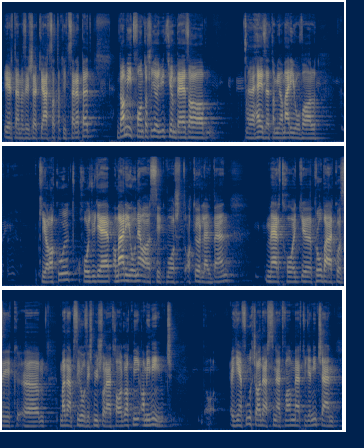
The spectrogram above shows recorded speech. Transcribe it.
értelmezések játszhatnak itt szerepet. De ami itt fontos, ugye, hogy itt jön be ez a helyzet, ami a Márióval kialakult, hogy ugye a Mário ne alszik most a körletben, mert hogy próbálkozik Madame Pszichózis műsorát hallgatni, ami nincs. Egy ilyen furcsa adásszünet van, mert ugye nincsen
